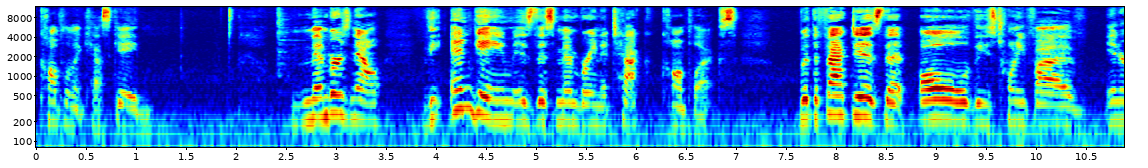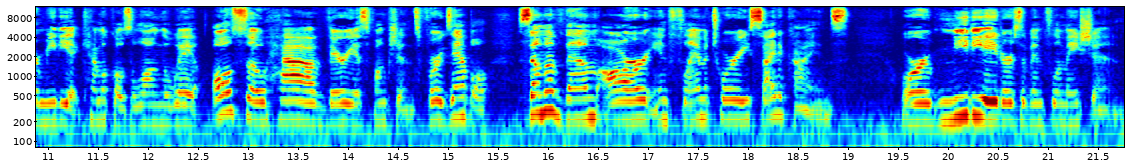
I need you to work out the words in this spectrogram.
complement cascade. Members, now, the end game is this membrane attack complex. But the fact is that all these 25 intermediate chemicals along the way also have various functions. For example, some of them are inflammatory cytokines or mediators of inflammation,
